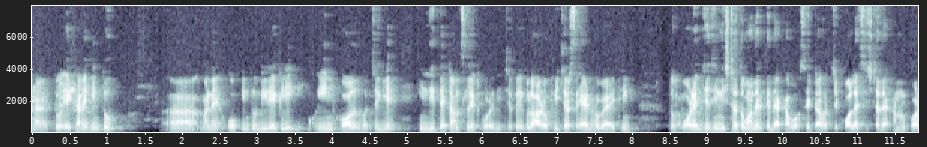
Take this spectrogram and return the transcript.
হ্যাঁ তো এখানে কিন্তু মানে ও কিন্তু ডিরেক্টলি ইন কল হচ্ছে গিয়ে হিন্দিতে ট্রান্সলেট করে দিচ্ছে। তো এগুলো আরও ফিচার্স অ্যাড হবে আই থিঙ্ক তো পরের যে জিনিসটা তোমাদেরকে দেখাবো সেটা হচ্ছে কল অ্যাসিস্টটা দেখানোর পর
